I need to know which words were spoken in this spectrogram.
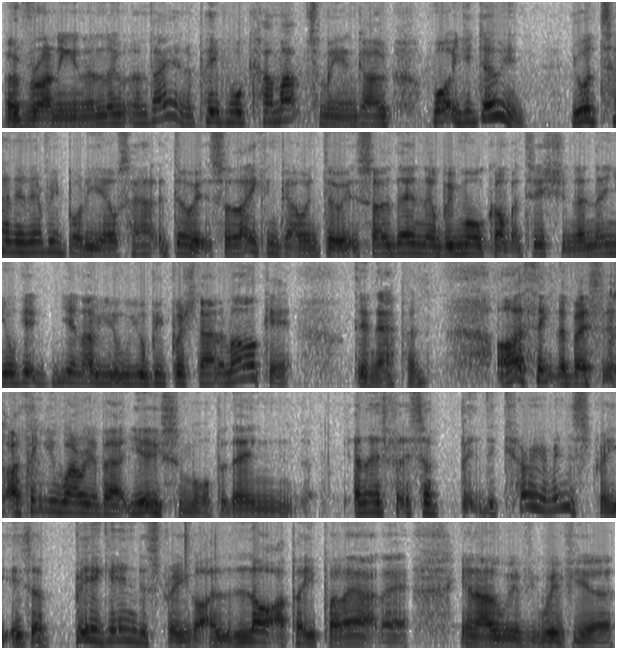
of running in a Luton van. And people will come up to me and go, "What are you doing?" You're telling everybody else how to do it, so they can go and do it. So then there'll be more competition, and then you'll get, you know, you'll, you'll be pushed out of the market. Didn't happen. I think the best. I think you worry about you some more, but then and it's, it's a the courier industry is a big industry. You've got a lot of people out there, you know, with with your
